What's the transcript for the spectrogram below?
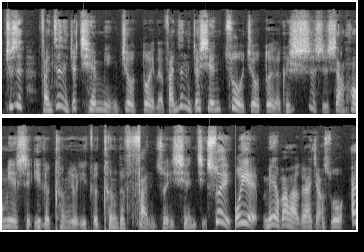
就是反正你就签名就对了，反正你就先做就对了。可是事实上后面是一个坑又一个坑的犯罪陷阱，所以我也没有办法跟他讲说啊，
